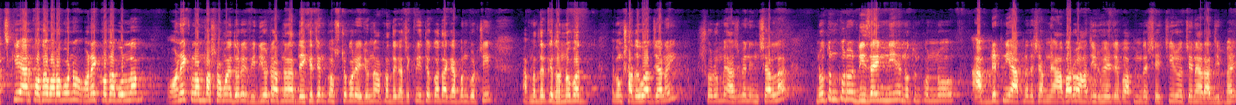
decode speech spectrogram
আজকে আর কথা বাড়াবো না। অনেক কথা বললাম। অনেক লম্বা সময় ধরে ভিডিওটা আপনারা দেখেছেন কষ্ট করে এই জন্য আপনাদের কাছে কৃতজ্ঞতা জ্ঞাপন করছি। আপনাদেরকে ধন্যবাদ এবং সাধুবাদ জানাই। শোরুমে আসবেন ইনশাল্লাহ নতুন কোনো ডিজাইন নিয়ে, নতুন কোনো আপডেট নিয়ে আপনাদের সামনে আবারও হাজির হয়ে যাব আপনাদের সেই চিরচেনা রাজীব ভাই।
